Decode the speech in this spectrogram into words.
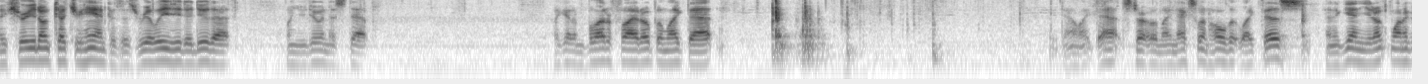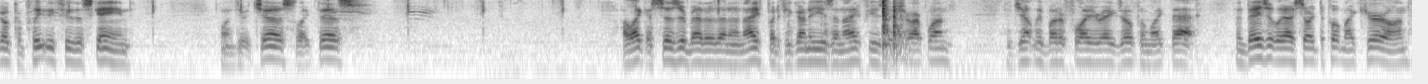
Make sure you don't cut your hand because it's real easy to do that when you're doing this step. I got them butterflied open like that. Down like that. Start with my next one, hold it like this. And again, you don't want to go completely through the skein. You want to do it just like this. I like a scissor better than a knife, but if you're going to use a knife, use a sharp one. And gently butterfly your eggs open like that. And basically I start to put my cure on.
